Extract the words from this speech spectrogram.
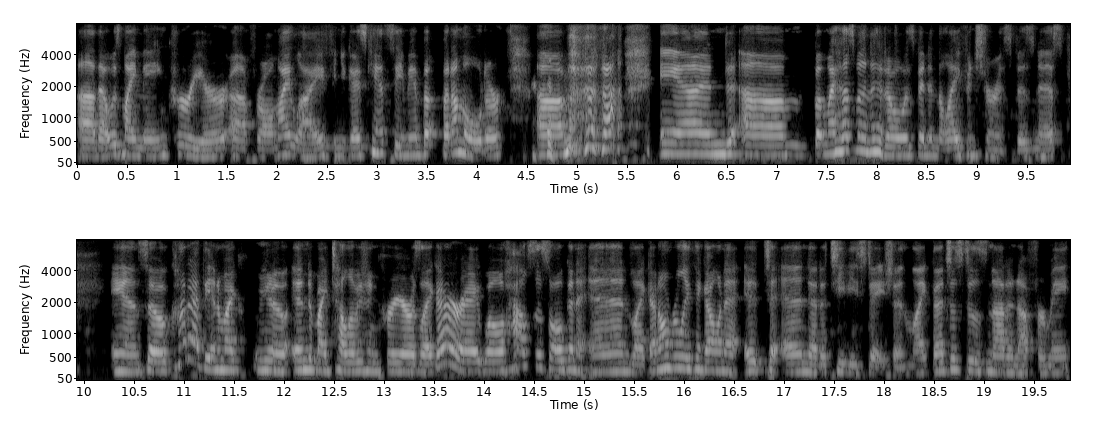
Uh, that was my main career uh, for all my life. And you guys can't see me, but but I'm older. Um, and um, but my husband had always been in the life insurance business. And so kind of at the end of my, you know, end of my television career, I was like, all right, well, how's this all going to end? Like, I don't really think I want it to end at a TV station. Like that just is not enough for me.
